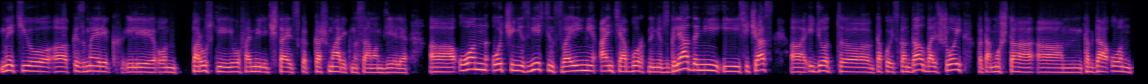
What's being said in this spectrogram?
Мэтью э, Казмерик, или он по-русски его фамилия читается как Кошмарик на самом деле, а, он очень известен своими антиабортными взглядами, и сейчас а, идет э, такой скандал большой, потому что когда он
